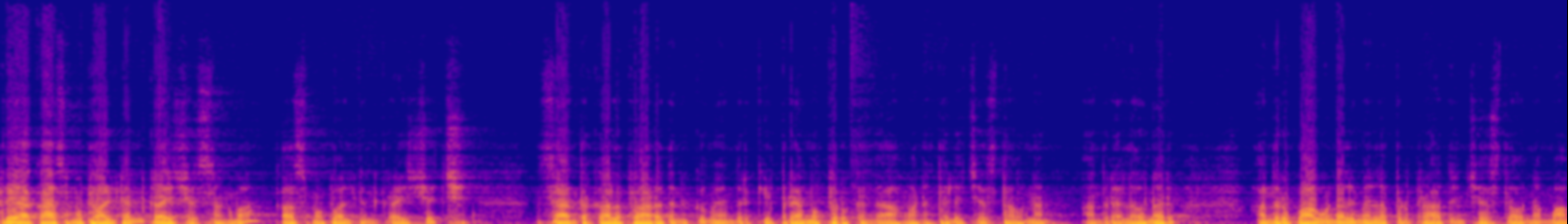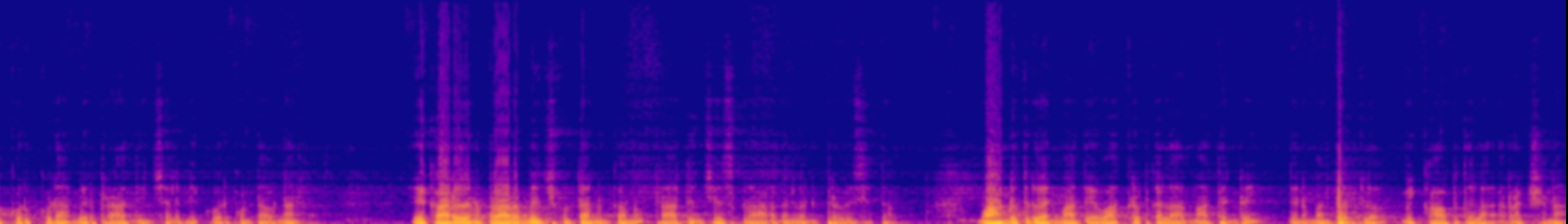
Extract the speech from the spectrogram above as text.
ప్రియా కాస్మోపాలిటన్ క్రైస్ట్ చర్చ్ సంగమా కాస్మోపాలిటన్ క్రైస్ట్ చర్చ్ సాయంత్రకాలపు ఆరాధనకు మీ అందరికీ ప్రేమపూర్వకంగా ఆహ్వానం తెలియజేస్తూ ఉన్నాను. అందరూ ఎలా ఉన్నారు? అందరూ బాగుండాలని ఎల్లప్పుడూ ప్రార్థన చేస్తూ ఉన్నాం మా కొరకు కూడా మీరు ప్రార్థించాలని కోరుకుంటా ఉన్నాను. ఈ యొక్క ఆరాధన ప్రారంభించుకుంటాను కాను ప్రార్థన చేసుకుని ఆరాధనలోకి ప్రవేశిద్దాం. మహోన్నతుడైన మా దేవ కృపకల మా తండ్రి దినమంతట్లో మీ కాపుదల రక్షణ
